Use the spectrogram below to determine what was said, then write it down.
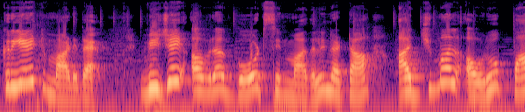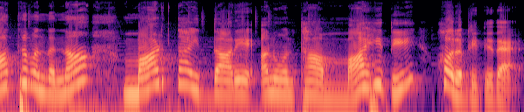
ಕ್ರಿಯೇಟ್ ಮಾಡಿದೆ. ವಿಜಯ್ ಅವರ ಗೋಡ್ ಸಿನಿಮಾದಲ್ಲಿ ನಟ ಅಜ್ಮಲ್ ಅವರು ಪಾತ್ರವೊಂದನ್ನ ಮಾಡ್ತಾ ಇದ್ದಾರೆ ಅನ್ನುವಂಥ ಮಾಹಿತಿ ಹೊರಬಿದ್ದಿದೆ.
